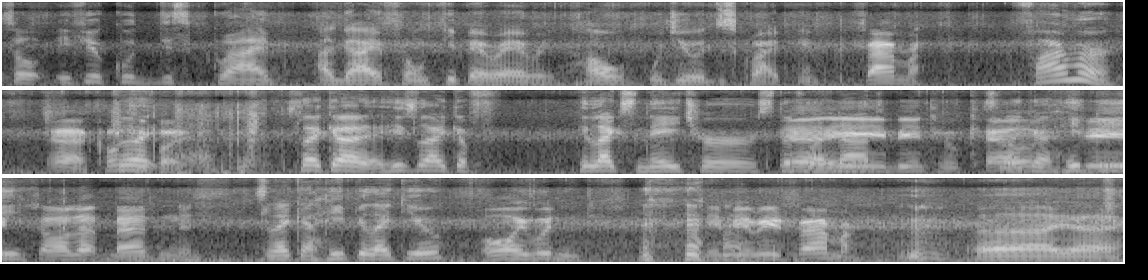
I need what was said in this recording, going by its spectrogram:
So if you could describe a guy from Tipperary, how would you describe him? Farmer. Farmer. Yeah, country like- boy. It's like a he's like a, he likes nature stuff yeah, like that. he'd be into cows, like a hippie. sheep, all that madness. It's like a hippie like you. Oh, he wouldn't. He'd be a real farmer. Uh yeah.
